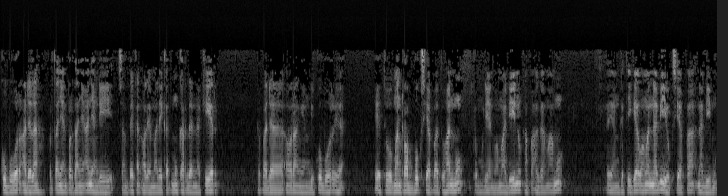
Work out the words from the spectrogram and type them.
kubur adalah pertanyaan-pertanyaan yang disampaikan oleh malaikat mungkar dan nakir kepada orang yang dikubur ya yaitu man rabbuk siapa Tuhanmu kemudian wa madinuk apa agamamu yang ketiga, waman nabiyuk, siapa nabimu.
